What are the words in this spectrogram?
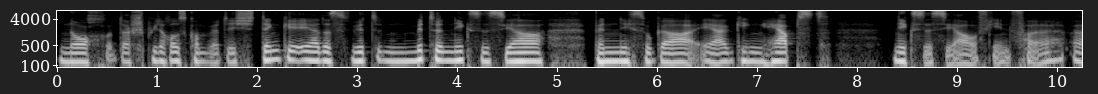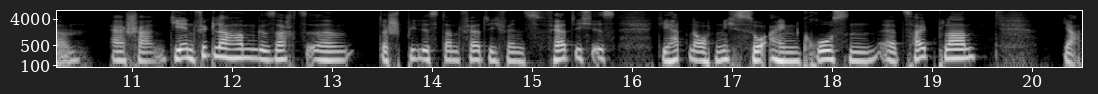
noch das Spiel rauskommen wird. Ich denke eher, das wird Mitte nächstes Jahr, wenn nicht sogar eher gegen Herbst nächstes Jahr auf jeden Fall ähm, erscheinen. Die Entwickler haben gesagt, äh, das Spiel ist dann fertig, wenn es fertig ist. Die hatten auch nicht so einen großen äh, Zeitplan. Ja,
